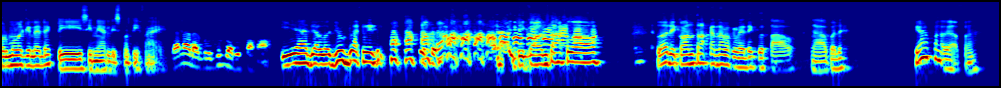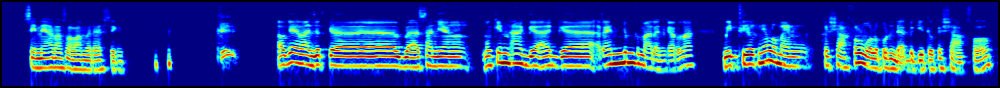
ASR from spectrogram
Formula Gledek di Sinear di Spotify. Dan ada gue juga di sana. Iya, ada lo juga kritik. di kontrak lo. Lo di kontrak kan sama Gledek gue tahu. Nggak apa deh. Gak apa, gak apa. Sinear asal Lambe Racing. Oke lanjut ke bahasan yang mungkin agak-agak random kemarin karena midfieldnya lumayan ke shuffle walaupun tidak begitu ke shuffle.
